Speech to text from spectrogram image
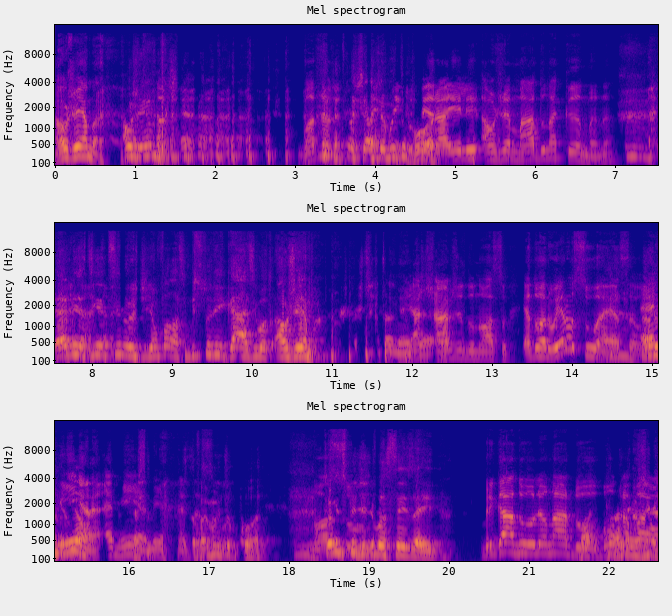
Algema. Algema. Bota, Essa é muito boa. Operar ele algemado na cama, né? É a mesinha de cirurgia. Vamos falar assim: bisturi, gás e outro, algema. Exatamente. É a é, é. charge é. do nosso. É do Arueiro ou sua essa? É, minha, é minha, essa, é minha. Essa, foi muito boa. Nosso... Deixa eu me despedir de vocês aí. Obrigado, Leonardo. Bom, Bom valeu, trabalho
